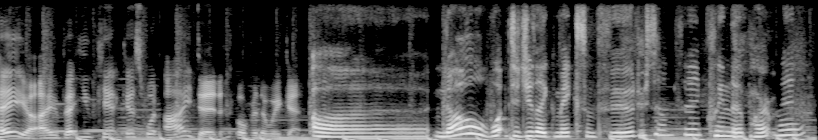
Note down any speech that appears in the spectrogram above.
Hey, I bet you can't guess what I did over the weekend. Uh, no. What did you like? Make some food or something? Clean the apartment?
